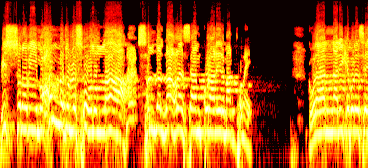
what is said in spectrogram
বিশ্বনবী মোহাম্মদুর রসুল্লাহ সাল্লাহ সাল্লাম কোরআনের মাধ্যমে। কোরআন নারীকে বলেছে,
